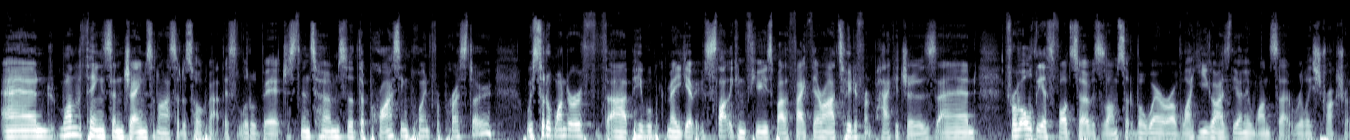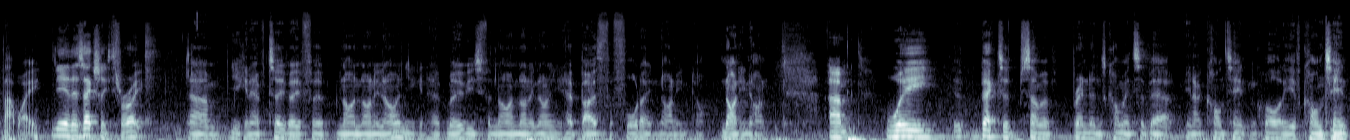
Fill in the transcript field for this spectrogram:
And one of the things, and James and I sort of talk about this a little bit, just in terms of the pricing point for Presto, we sort of wonder if uh, people may get slightly confused by the fact there are two different packages. And from all the SVOD services I'm sort of aware of, like you guys are the only ones that really structure it that way. Yeah, there's actually three. Um, you can have TV for nine ninety nine. You can have movies for nine ninety nine. You can have both for fourteen ninety nine. Um, we back to some of Brendan's comments about you know content and quality of content.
